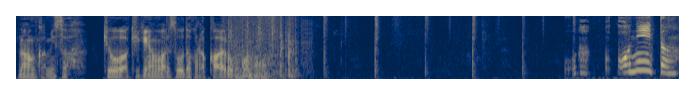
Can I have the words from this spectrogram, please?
た。なんかミサ今日は機嫌悪そうだから帰ろっかなお兄たん。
